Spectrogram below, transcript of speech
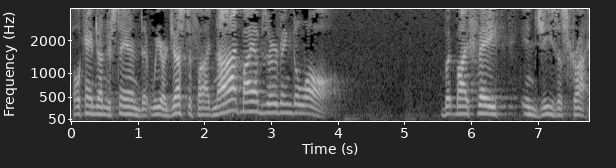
Paul came to understand that we are justified not by observing the law, but by faith in Jesus Christ.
